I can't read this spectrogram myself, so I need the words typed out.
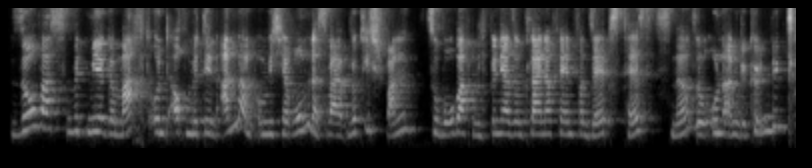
sowas mit mir gemacht und auch mit den anderen um mich herum. Das war wirklich spannend zu beobachten. Ich bin ja so ein kleiner Fan von Selbsttests, ne? so unangekündigt.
